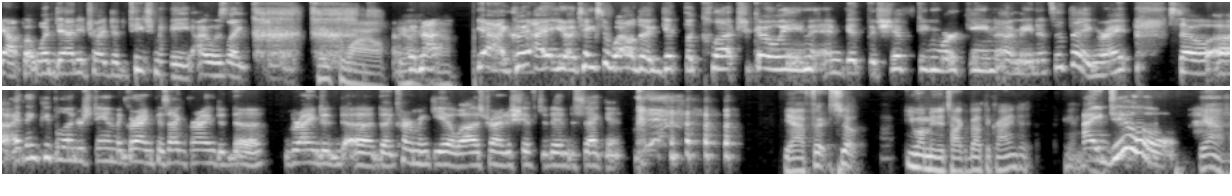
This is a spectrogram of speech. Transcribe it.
yeah. But when daddy tried to teach me, I was like, takes a while. I yeah, could not, yeah. yeah, I could, I, you know, it takes a while to get the clutch going and get the shifting working. I mean, it's a thing, right? So uh, I think people understand the grind because I grinded the, grinded uh, the Karmann Ghia while I was trying to shift it into second. yeah. So you want me to talk about the grind? Again? I do. Yeah.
